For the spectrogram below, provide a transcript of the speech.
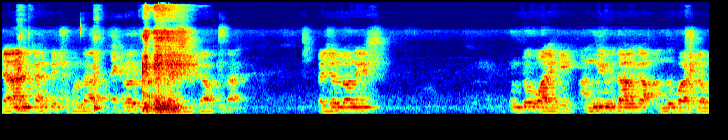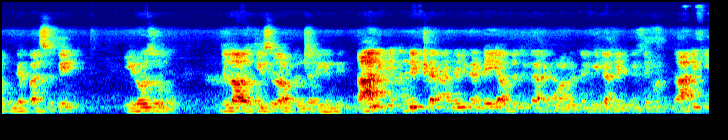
జనానికి కనిపించకుండా ఎక్కడో కాకుండా ప్రజల్లోనే ఉంటూ వారికి అన్ని విధాలుగా అందుబాటులో ఉండే పరిస్థితి ఈరోజు జిల్లాలో తీసుకురావడం జరిగింది. దానికి అన్నిటి అన్నిటికంటే ఈ అభివృద్ధి కార్యక్రమాలు వీటన్నిటిని చేయడం దానికి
